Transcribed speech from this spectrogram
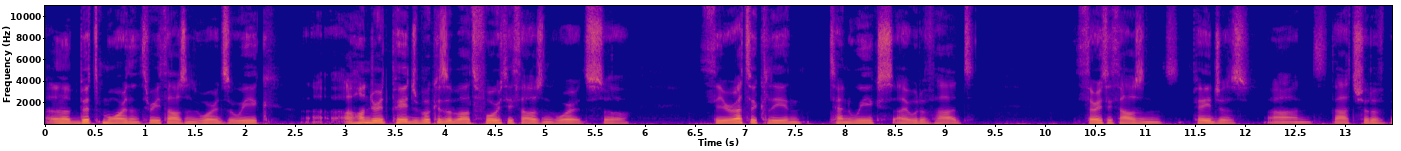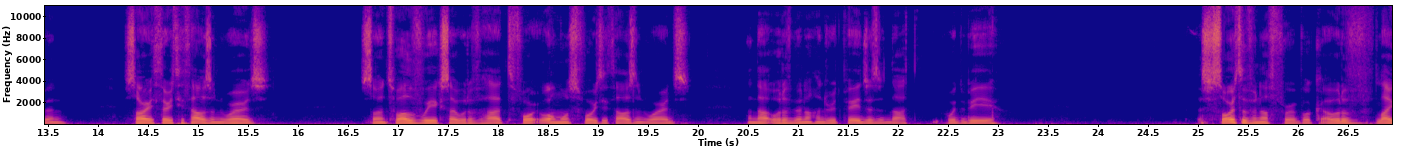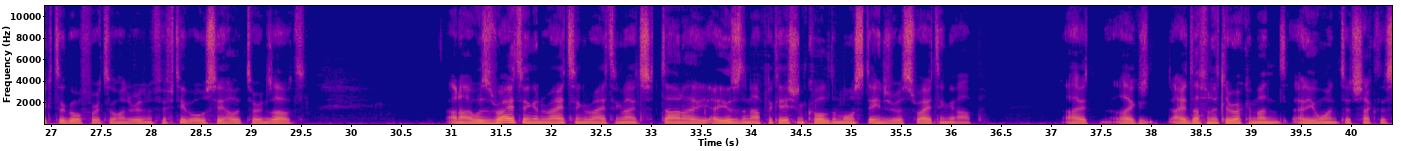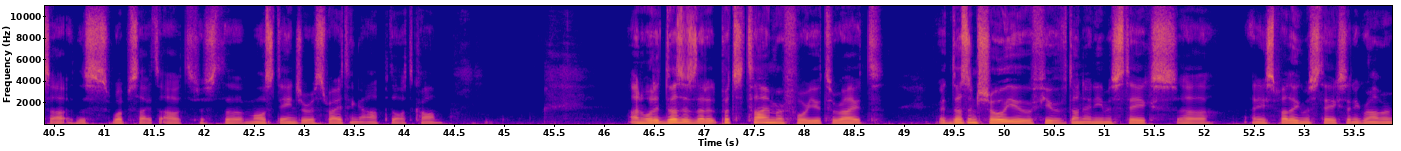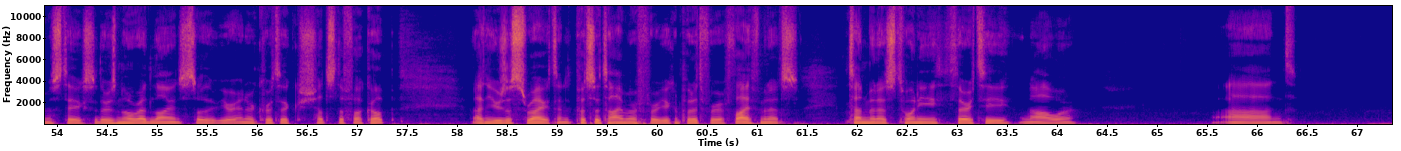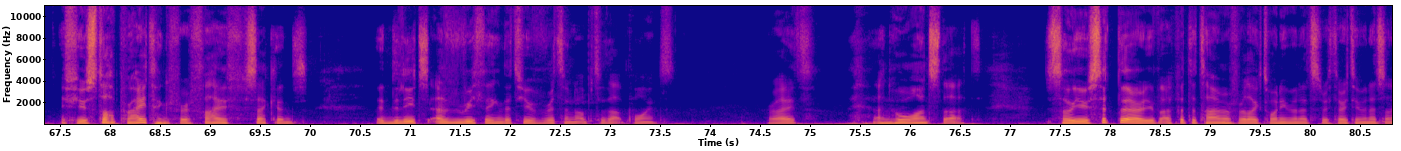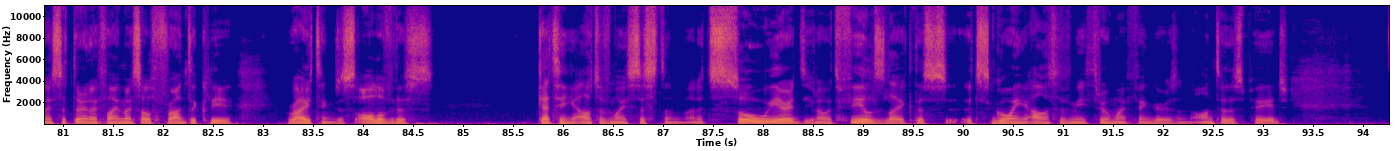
a bit more than three thousand words a week. A hundred page book is about forty thousand words, so theoretically in ten weeks I would have had 30,000 pages and that should have been sorry 30,000 words. So in 12 weeks I would have had four, almost 40,000 words and that would have been 100 pages and that would be sort of enough for a book. I would have liked to go for 250 but we'll see how it turns out and I was writing and writing writing and I'd sit down I, I used an application called the most dangerous writing app. I like I definitely recommend anyone to check this out this website out just the most dangerous writing app.com and what it does is that it puts a timer for you to write. It doesn't show you if you've done any mistakes uh, any spelling mistakes any grammar mistakes. There's no red lines so your inner critic shuts the fuck up and you just write and it puts a timer for you can put it for 5 minutes 10 minutes 20 30 an hour and if you stop writing for five seconds, it deletes everything that you've written up to that point. Right? And who wants that? So you sit there, I put the timer for like 20 minutes or 30 minutes, and I sit there and I find myself frantically writing just all of this getting out of my system. And it's so weird, you know, it feels like this, it's going out of me through my fingers and onto this page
